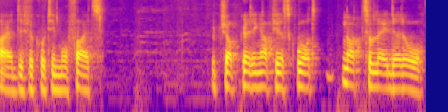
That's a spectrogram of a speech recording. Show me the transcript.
Higher difficulty, more fights. Good job getting up here, squad. Not too late at all.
